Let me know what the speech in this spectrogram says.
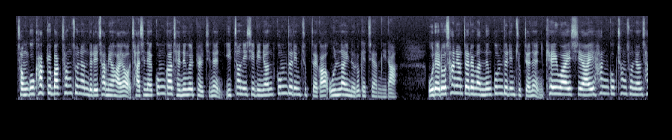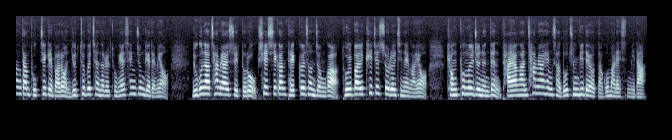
전국 학교 밖 청소년들이 참여하여 자신의 꿈과 재능을 펼치는 2022년 꿈드림 축제가 온라인으로 개최합니다. 올해로 4년째를 맞는 꿈드림 축제는 KYCI 한국청소년 상담 복지개발원 유튜브 채널을 통해 생중계되며 누구나 참여할 수 있도록 실시간 댓글 선정과 돌발 퀴즈쇼를 진행하여 경품을 주는 등 다양한 참여 행사도 준비되었다고 말했습니다.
